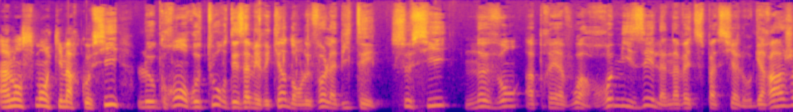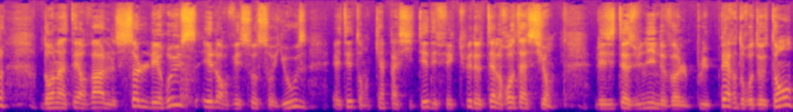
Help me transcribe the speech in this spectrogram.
Un lancement qui marque aussi le grand retour des Américains dans le vol habité. Ceci, neuf ans après avoir remisé la navette spatiale au garage. Dans l'intervalle, seuls les Russes et leur vaisseau Soyuz étaient en capacité d'effectuer de telles rotations. Les États-Unis ne veulent plus perdre de temps.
